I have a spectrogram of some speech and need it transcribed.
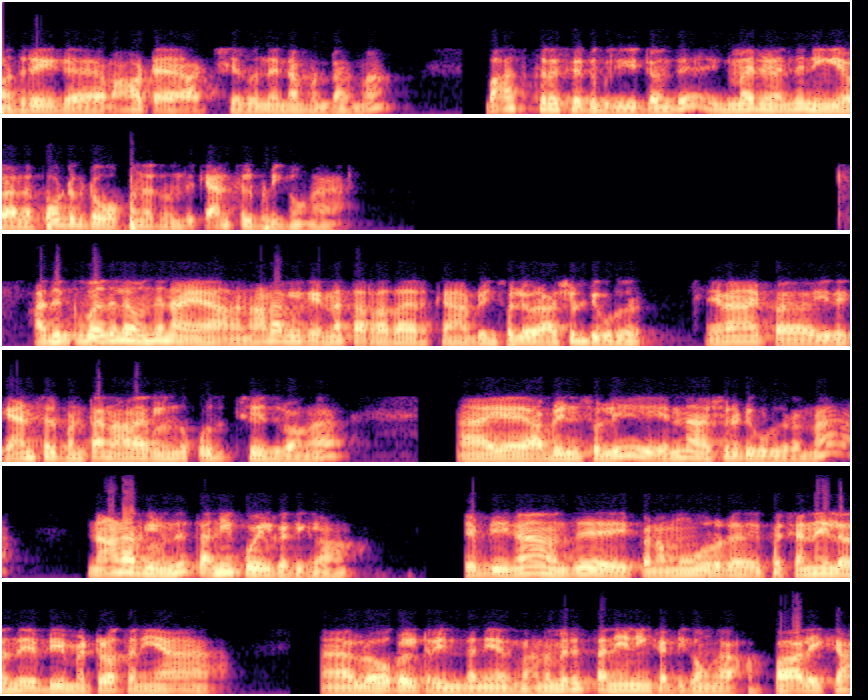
மதுரை மாவட்ட ஆட்சியர் வந்து என்ன பண்ணுறாருன்னா பாஸ்கர சேதுபதி கிட்ட வந்து இது மாதிரி வந்து நீங்கள் அந்த போட்டுக்கிட்ட ஒப்பந்தத்தை வந்து கேன்சல் பண்ணிக்கோங்க. அதுக்கு பதிலாக வந்து நான் என் நாடார்களுக்கு என்ன தர்றதா இருக்கேன் அப்படின்னு சொல்லி ஒரு அஷூரிட்டி கொடுக்குறேன். ஏன்னா இப்போ இதை கேன்சல் பண்ணிட்டா நாடார்கள் வந்து கொதிச்சு செஞ்சுருவாங்க அப்படின்னு சொல்லி என்ன அஷூரிட்டி கொடுக்குறேன்னா நாடார்கள் வந்து தனி கோயில் கட்டிக்கலாம். எப்படின்னா வந்து இப்போ நம்ம ஊரில் இப்போ சென்னையில் வந்து எப்படி மெட்ரோ தனியாக லோக்கல் ட்ரெயின் தனியாக இருக்கும் அந்த மாதிரி தனியாக நீங்கள் கட்டிக்கோங்க. அப்பாலிக்கா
